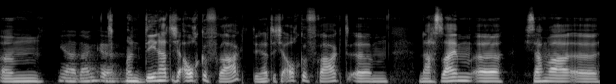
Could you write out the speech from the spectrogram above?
Ähm, ja, danke. Und den hatte ich auch gefragt, den hatte ich auch gefragt, ähm, nach seinem, äh, ich sag mal, äh,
